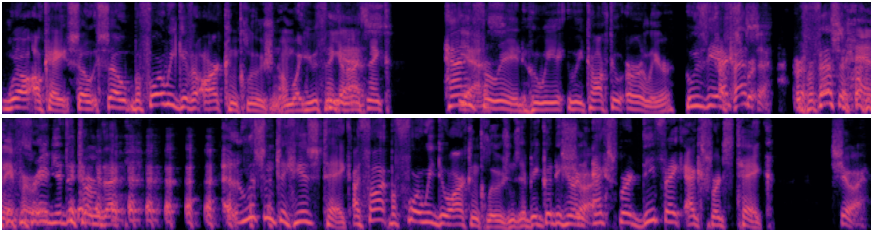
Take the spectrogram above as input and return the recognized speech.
Well, okay. So, so before we give our conclusion on what you think, and I think Hany Yes. Farid, who we, we talked to earlier, who's the Professor. expert, Professor Hany Farid. you determined that. Uh, Listen to his take. I thought before we do our conclusions, it'd be good to hear Sure. an expert, deepfake expert's take Sure.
